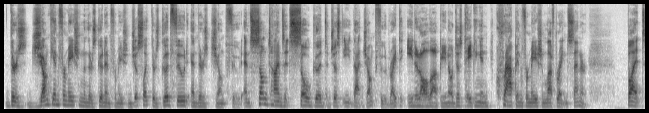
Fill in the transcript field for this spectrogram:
there's junk information and there's good information, just like there's good food and there's junk food. And sometimes it's so good to just eat that junk food, right? To eat it all up, you know, just taking in crap information left, right, and center. But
